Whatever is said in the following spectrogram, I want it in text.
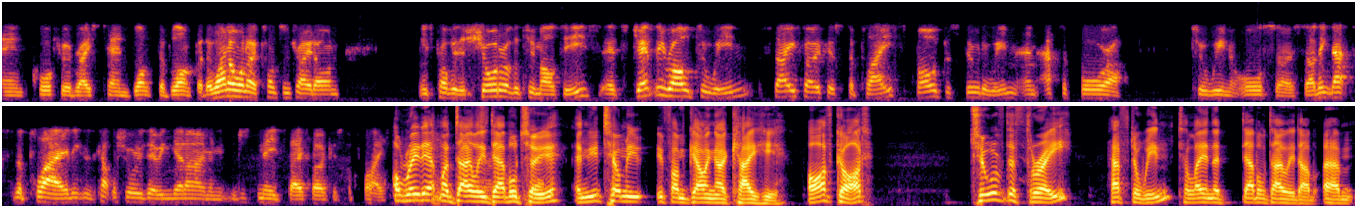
and Caulfield race ten, Blanc de Blanc. But the one I want to concentrate on is probably the shorter of the two multis. It's gently rolled to win, stay focused to place, bold to still to win, and Asaphora to win also. So I think that's the play. I think there's a couple of shorties there we can get home and just need stay focused to play. I'll read out my daily dabble to you, and you tell me if I'm going okay here. I've got two of the three have to win to land the double daily double, um,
